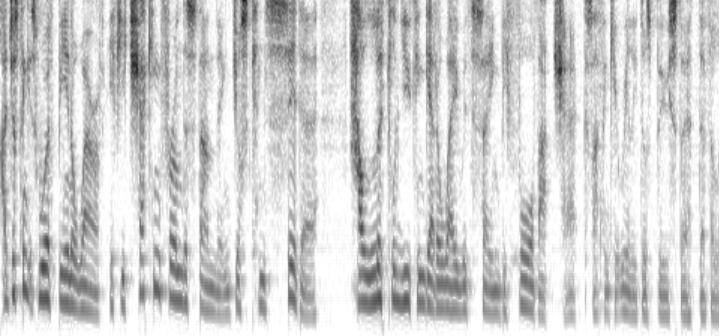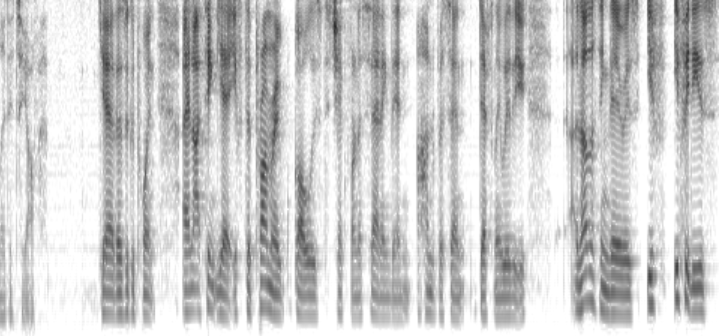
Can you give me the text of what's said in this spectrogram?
I just think it's worth being aware of. If you're checking for understanding, just consider how little you can get away with saying before that check, because I think it really does boost the, the validity of it. Yeah, that's a good point. And I think, yeah, if the primary goal is to check for understanding, then 100% definitely with you. Another thing there is if if it is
